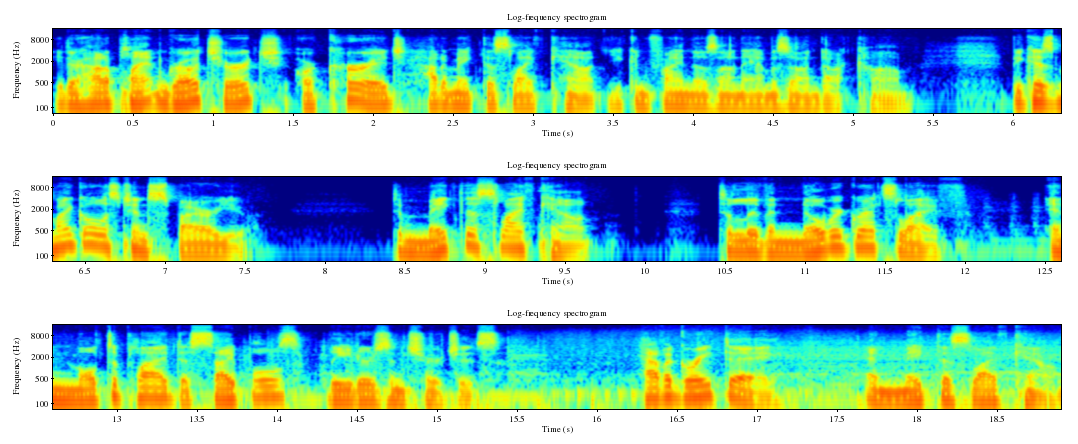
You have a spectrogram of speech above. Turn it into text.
either How to Plant and Grow a Church or Courage How to Make This Life Count. You can find those on Amazon.com. Because my goal is to inspire you to make this life count, to live a no regrets life, and multiply disciples, leaders, and churches. Have a great day and make this life count.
